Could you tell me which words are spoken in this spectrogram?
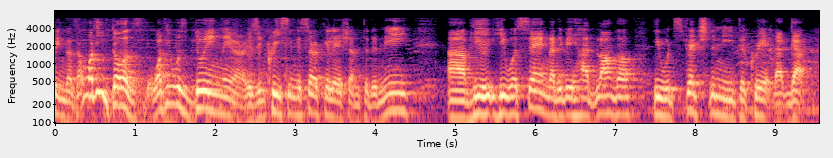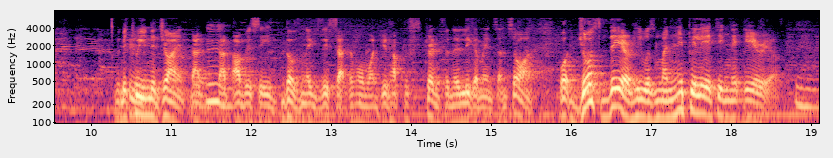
fingers. And what he does, what he was doing there is increasing the circulation to the knee. Um, he, he was saying that if he had longer, he would stretch the knee to create that gap between mm-hmm. the joint that, that obviously doesn't exist at the moment. You'd have to strengthen the ligaments and so on. But just there, he was manipulating the area. Mm-hmm.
